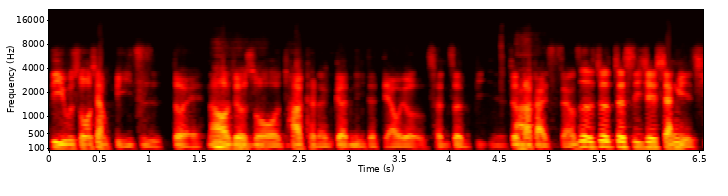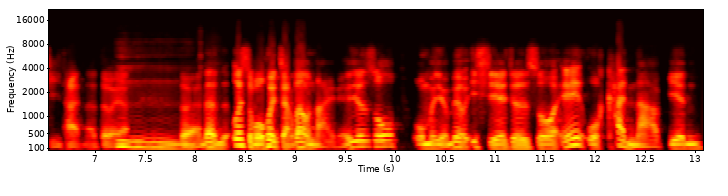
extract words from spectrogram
例如说像鼻子，对，然后就是说它可能跟你的屌有成正比，就大概是这样。这这这是一些乡野奇谈啊，对啊，对啊。那为什么会讲到奶呢？也就是说，我们有没有一些就是说，哎，我看哪边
